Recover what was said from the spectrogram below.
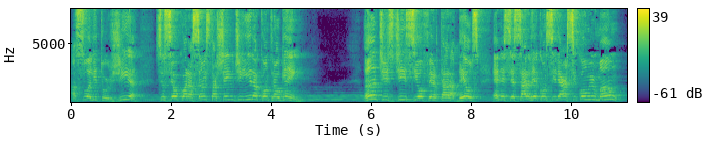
a sua liturgia, se o seu coração está cheio de ira contra alguém. Antes de se ofertar a Deus, é necessário reconciliar-se com o irmão.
